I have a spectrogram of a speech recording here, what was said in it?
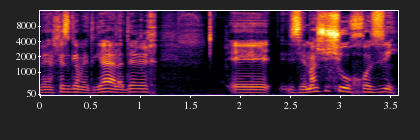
ואני אכניס גם את גיא על הדרך. אה, זה משהו שהוא חוזי.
